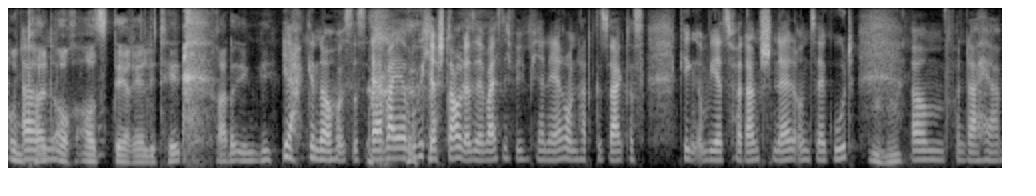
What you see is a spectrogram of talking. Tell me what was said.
Und halt ähm, halt auch aus der Realität gerade irgendwie? Ja, genau. Es ist, er war ja wirklich erstaunt. Also er weiß nicht, wie ich mich ernähre und hat gesagt, das ging irgendwie jetzt verdammt schnell und sehr gut. Mhm. Ähm, von daher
